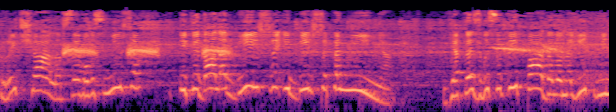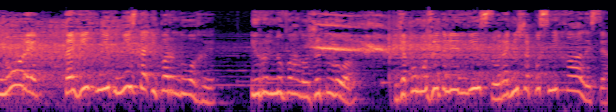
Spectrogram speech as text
кричала все голосніше і кидала більше і більше каміння, яке з висоти падало на їхні нори та їхні гнізда і парлоги, і руйнувало житло, в якому жителі лісу раніше посміхалися,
